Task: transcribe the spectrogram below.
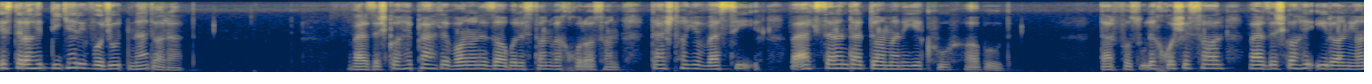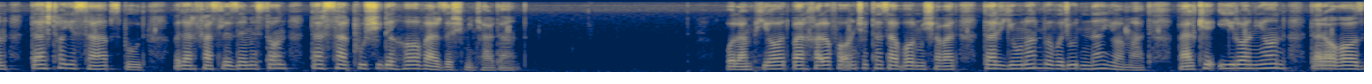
اصطلاح دیگری وجود ندارد. ورزشگاه پهلوانان زابلستان و خراسان دشتهای وسیع و اکثرا در دامنه کوه ها بود. در فصول خوش سال ورزشگاه ایرانیان دشتهای سبز بود و در فصل زمستان در سرپوشیده ها ورزش می کردند. المپیاد برخلاف آنچه تصور می شود در یونان به وجود نیامد بلکه ایرانیان در آغاز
